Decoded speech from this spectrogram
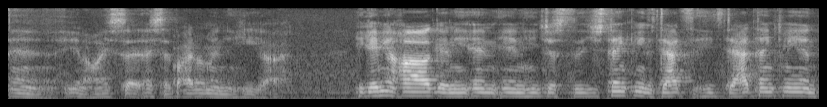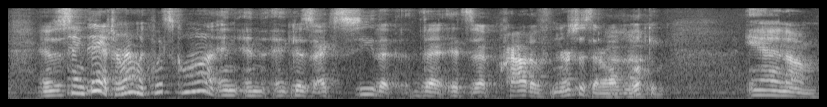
and you know I said I said bye to him and he uh, he gave me a hug and he and, and he just he just thanked me and his dad his dad thanked me and, and it was the same thing. I turned around like what's going on? And and because I see that that it's a crowd of nurses that are all Uh-huh. looking. And um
